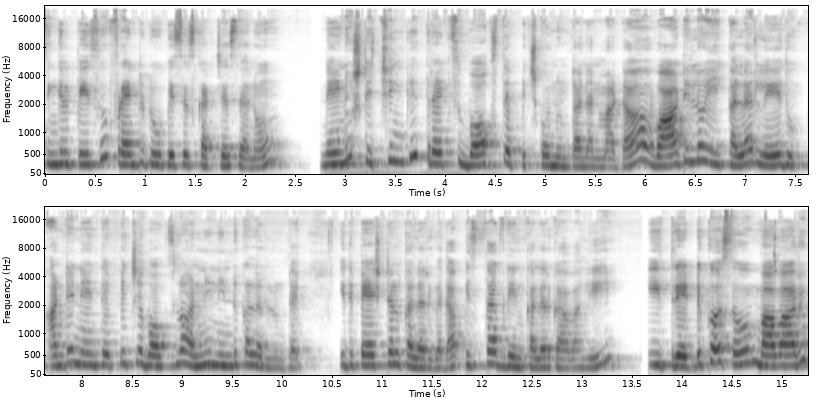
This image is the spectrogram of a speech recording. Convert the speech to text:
single piece front two pieces cut చేశాను. నేను స్టిచ్చింగ్కి థ్రెడ్స్ బాక్స్ తెప్పించుకొని ఉంటానన్నమాట. వాటిలో ఈ కలర్ లేదు. అంటే నేను తెప్పించే బాక్స్లో అన్ని నిండు కలర్లు ఉంటాయి. ఇది పేస్టల్ కలర్ కదా. పిస్తా గ్రీన్ కలర్ కావాలి. ఈ థ్రెడ్ కోసం మా వారు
